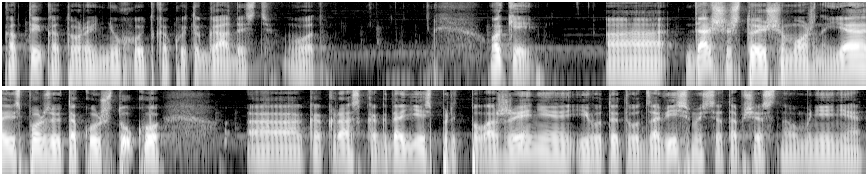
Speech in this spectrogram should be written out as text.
коты, которые нюхают какую-то гадость, вот. Окей. А дальше что еще можно? Я использую такую штуку, как раз когда есть предположение и вот эта вот зависимость от общественного мнения,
